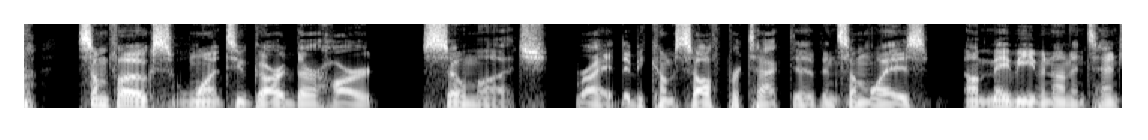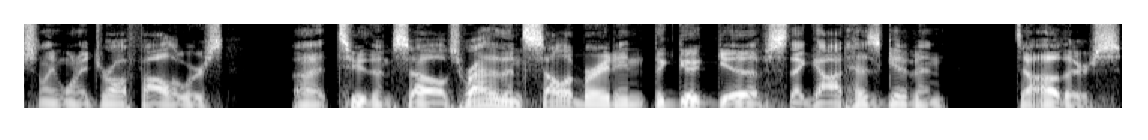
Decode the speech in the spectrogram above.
some folks want to guard their heart so much, right? They become self protective in some ways, uh, maybe even unintentionally, want to draw followers uh, to themselves rather than celebrating the good gifts that God has given to others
